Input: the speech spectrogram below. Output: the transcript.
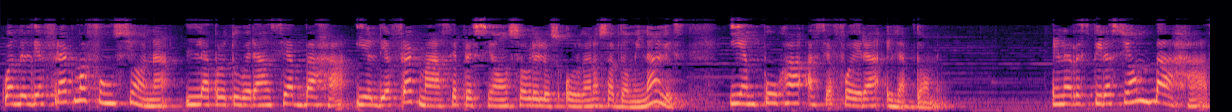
Cuando el diafragma funciona, la protuberancia baja y el diafragma hace presión sobre los órganos abdominales y empuja hacia afuera el abdomen. En la respiración baja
